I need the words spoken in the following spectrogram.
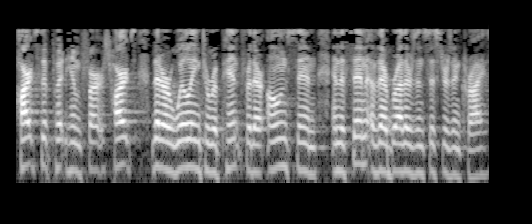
Hearts that put Him first. Hearts that are willing to repent for their own sin and the sin of their brothers and sisters in Christ.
